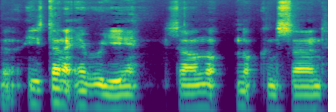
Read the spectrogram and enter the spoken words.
But he's done it every year, so I'm not, not concerned.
